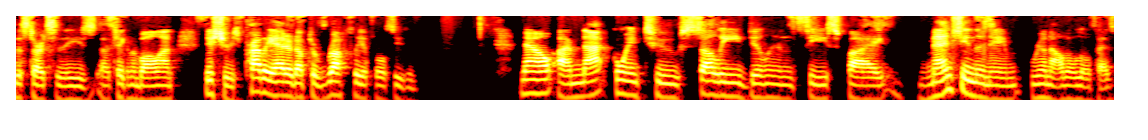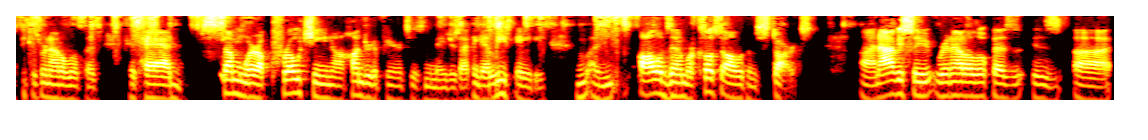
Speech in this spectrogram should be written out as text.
the starts that he's uh, taken the ball on this year, he's probably added up to roughly a full season. Now, I'm not going to sully Dylan Cease by mentioning the name Reynaldo Lopez because Reynaldo Lopez has had somewhere approaching 100 appearances in the majors. I think at least 80. And all of them, or close to all of them, starts. Uh, and obviously, Reynaldo Lopez is uh,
